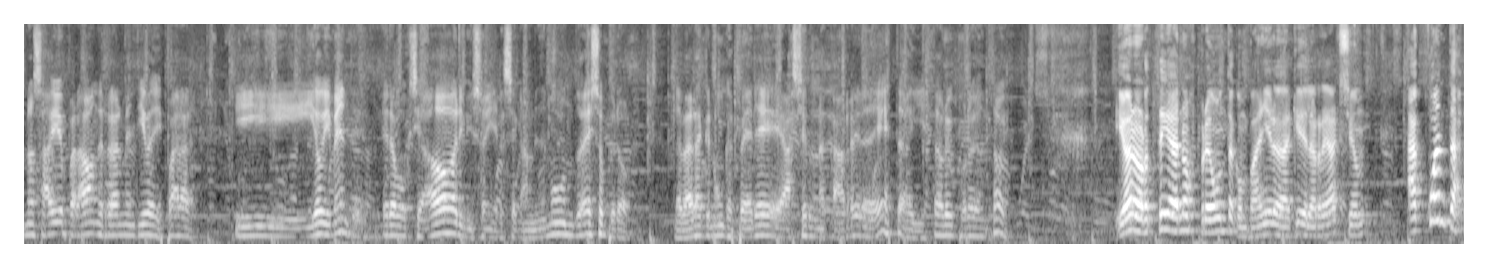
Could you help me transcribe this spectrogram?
no sabía para dónde realmente iba a disparar. Y, y obviamente era boxeador y mi sueño era ser campeón del mundo, eso, pero la verdad que nunca esperé hacer una carrera de esta y estar hoy por hoy donde estoy. Iván Ortega nos pregunta, compañero de aquí de la redacción: ¿A cuántas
